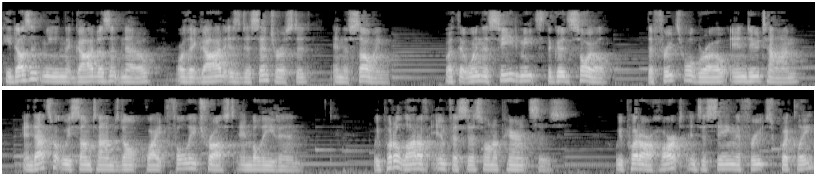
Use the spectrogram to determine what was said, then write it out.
he doesn't mean that God doesn't know or that God is disinterested in the sowing, but that when the seed meets the good soil, the fruits will grow in due time and that's what we sometimes don't quite fully trust and believe in. We put a lot of emphasis on appearances. We put our heart into seeing the fruits quickly,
